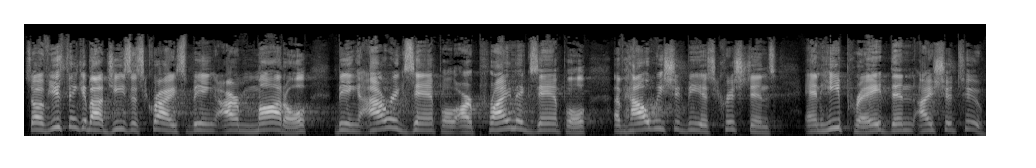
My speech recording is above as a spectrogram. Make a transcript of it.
So if you think about Jesus Christ being our model, being our example, our prime example of how we should be as Christians, and he prayed, then I should too.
